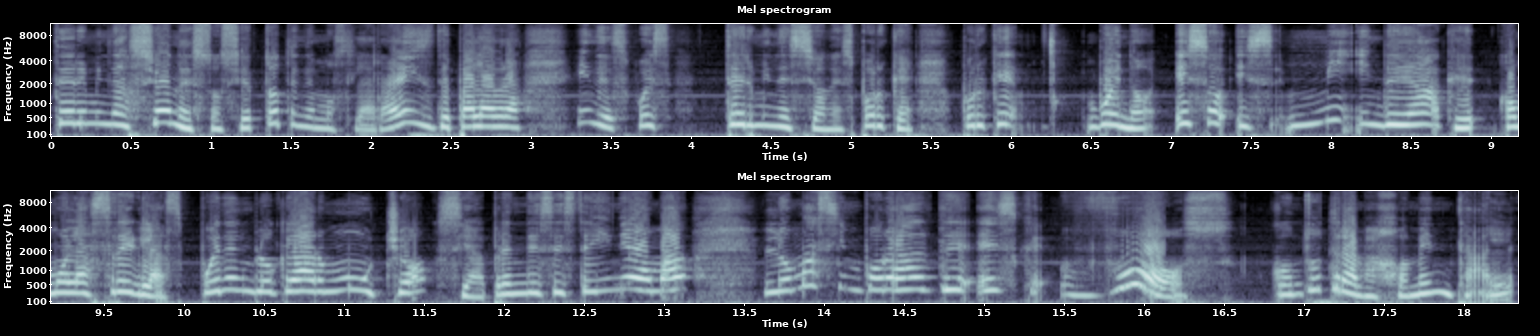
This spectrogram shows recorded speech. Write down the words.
terminaciones, ¿no es cierto? Tenemos la raíz de palabra y después terminaciones. ¿Por qué? Porque bueno, eso es mi idea, que como las reglas pueden bloquear mucho si aprendes este idioma, lo más importante es que vos, con tu trabajo mental,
